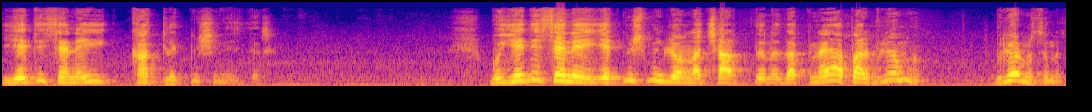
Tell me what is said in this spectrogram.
7 seneyi katletmişsinizdir. Bu 7 seneyi 70 milyonla çarptığınızda ne yapar biliyor musun? Biliyor musunuz?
